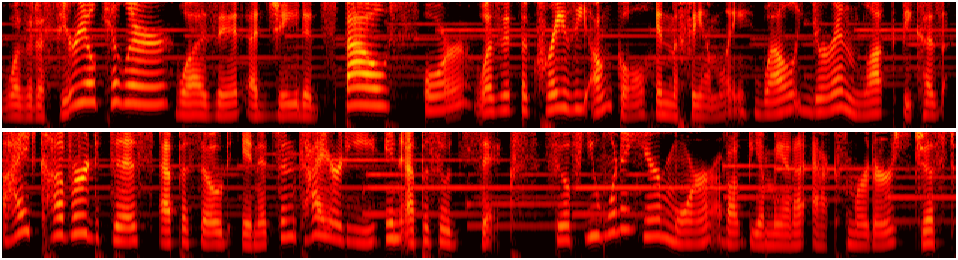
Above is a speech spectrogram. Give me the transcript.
Was it a serial killer? Was it a jaded spouse? Or was it the crazy uncle in the family? Well, you're in luck because I covered this episode in its entirety in episode 6. So if you want to hear more, more about the Amana Axe murders, just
